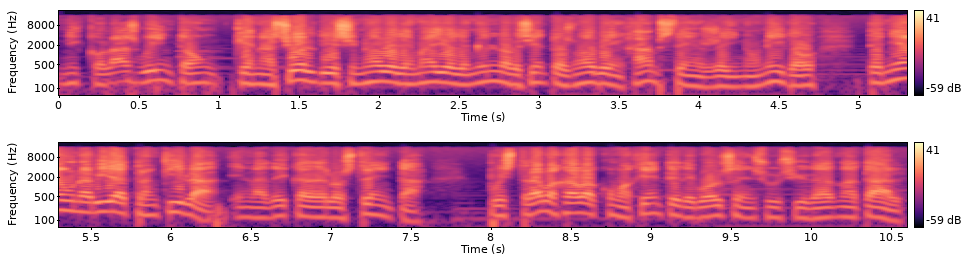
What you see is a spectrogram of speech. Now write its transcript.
Nicholas Winton, que nació el 19 de mayo de 1909 en Hampstead, Reino Unido, tenía una vida tranquila en la década de los 30, pues trabajaba como agente de bolsa en su ciudad natal.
